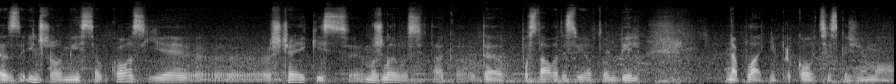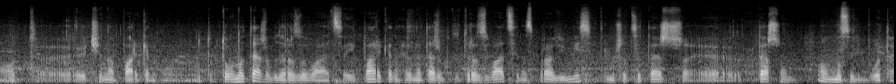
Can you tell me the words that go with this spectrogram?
з іншого місця, у когось є е, ще якісь можливості, так, де поставити свій автомобіль. На платній парковці, скажімо, от е, чи на паркінгу. Тобто воно теж буде розвиватися. І паркінги вони теж будуть розвиватися насправді в місті, тому що це теж е, те, що ну, мусить бути.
